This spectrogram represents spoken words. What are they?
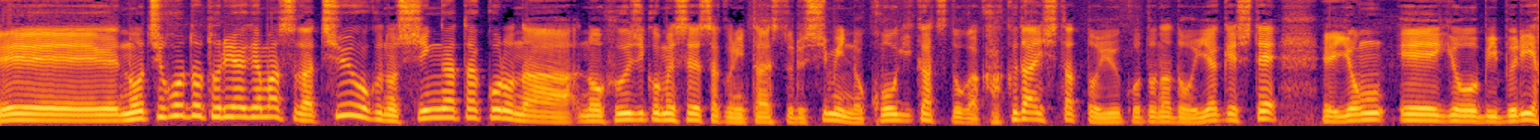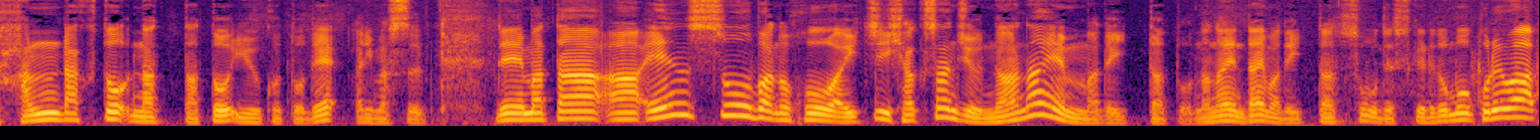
えー、後ほど取り上げますが中国の新型コロナの封じ込め政策に対する市民の抗議活動が拡大したということなどを嫌気して4営業日ぶり反落となったということでありますでまた円相場の方は一時137円までいったと7円台までいったそうですけれどもこれは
